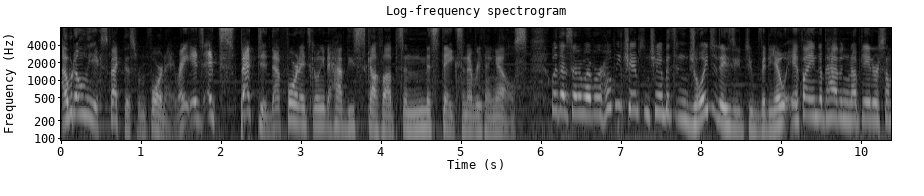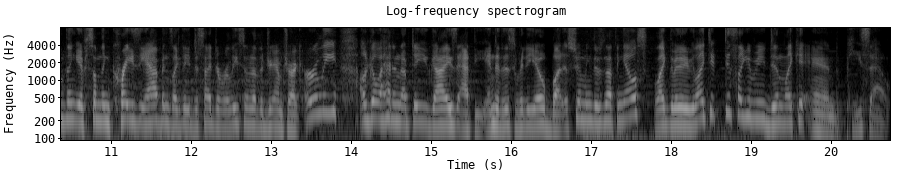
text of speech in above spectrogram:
I would only expect this from Fortnite, right? It's expected that Fortnite's going to have these scuff ups and mistakes and everything else. With that said, however, hope you champs and champions enjoyed today's YouTube video. If I end up having an update or something, if something crazy happens, like they decide to release another jam track early, I'll go ahead and update you guys at the end of this video. But assuming there's nothing else, like the video if you liked it, dislike it if you didn't like it, and peace out.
